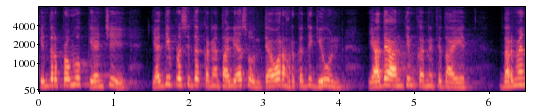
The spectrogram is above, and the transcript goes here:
केंद्रप्रमुख यांची यादी प्रसिद्ध करण्यात आली असून त्यावर हरकती घेऊन याद्या अंतिम करण्यात येत आहेत. दरम्यान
